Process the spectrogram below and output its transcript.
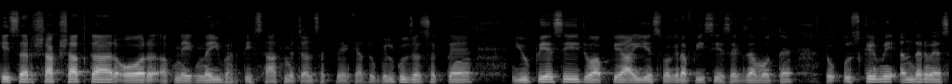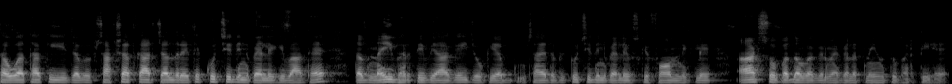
कि सर साक्षात्कार और अपने एक नई भर्ती साथ में चल सकते हैं, क्या तो बिल्कुल चल सकते हैं। यूपीएससी जो आपके आईएएस वगैरह, पीसीएस एग्ज़ाम होते हैं तो उसके में अंदर ऐसा हुआ था कि जब साक्षात्कार चल रहे थे, कुछ ही दिन पहले की बात है, तब नई भर्ती भी आ गई, जो कि अब शायद अभी कुछ ही दिन पहले उसके फॉर्म निकले। 800 पदों में अगर मैं गलत नहीं हूँ तो भर्ती है।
